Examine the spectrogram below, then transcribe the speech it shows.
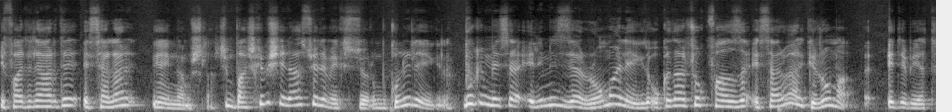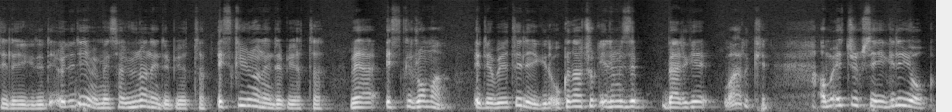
ifadelerde eserler yayınlamışlar. Şimdi başka bir şey daha söylemek istiyorum bu konuyla ilgili. Bugün mesela elimizde Roma ile ilgili o kadar çok fazla eser var ki Roma edebiyatı ile ilgili de öyle değil mi? Mesela Yunan edebiyatı, eski Yunan edebiyatı veya eski Roma edebiyatı ile ilgili o kadar çok elimizde belge var ki. Ama Etrüks'le ilgili yok.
